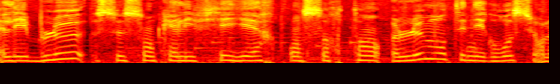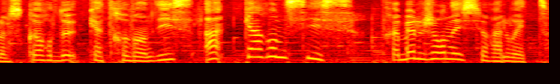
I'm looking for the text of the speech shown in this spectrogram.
Les Bleus se sont qualifiés hier en sortant le Monténégro sur le score de 90 à 46. Très belle journée sur Alouette.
